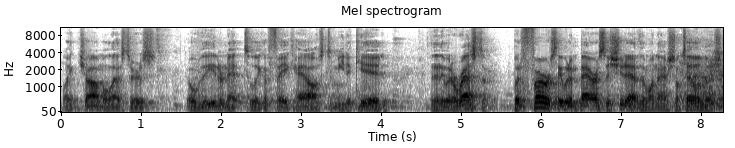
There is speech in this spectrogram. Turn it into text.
like child molesters over the internet to like a fake house to meet a kid, and then they would arrest them. But first, they would embarrass the shit out of them on national television.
